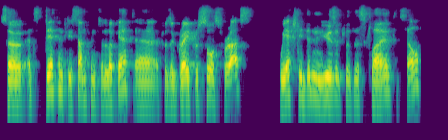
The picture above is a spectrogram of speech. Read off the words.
So it's definitely something to look at. Uh, it was a great resource for us. We actually didn't use it with this client itself,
